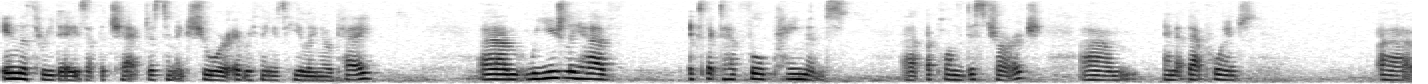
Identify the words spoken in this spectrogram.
in the three days at the check just to make sure everything is healing okay. Um, we usually have expect to have full payment uh, upon discharge, um, and at that point, uh,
